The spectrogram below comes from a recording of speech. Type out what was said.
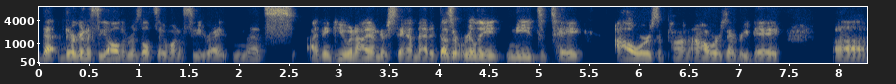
that they're going to see all the results they want to see right? And that's i think you and i understand that. It doesn't really need to take hours upon hours every day. Uh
